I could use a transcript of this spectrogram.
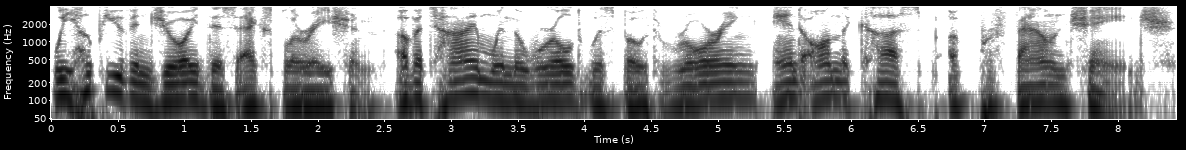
We hope you've enjoyed this exploration of a time when the world was both roaring and on the cusp of profound change.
